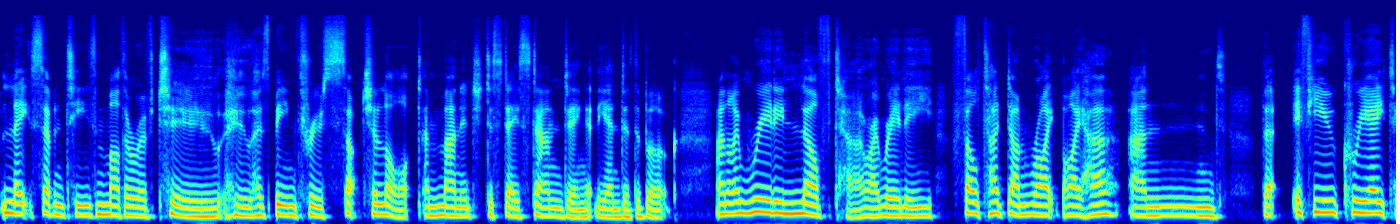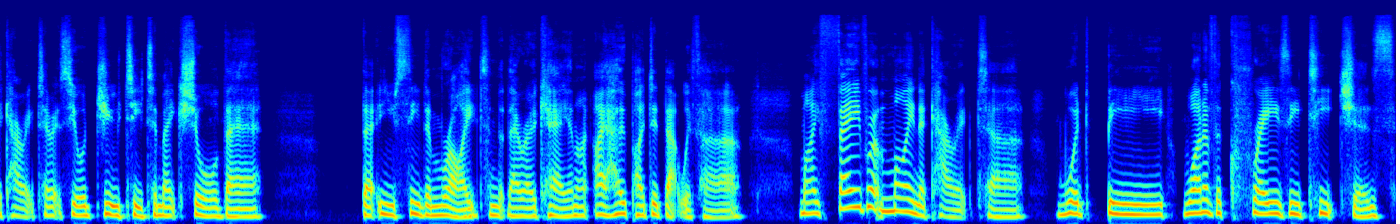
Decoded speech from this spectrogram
late 70s mother of two who has been through such a lot and managed to stay standing at the end of the book. And I really loved her. I really felt I'd done right by her. And that if you create a character, it's your duty to make sure they're that you see them right and that they're okay. And I, I hope I did that with her. My favorite minor character would be one of the crazy teachers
